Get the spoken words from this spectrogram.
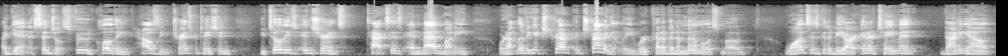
again, essentials food, clothing, housing, transportation, utilities, insurance, taxes, and mad money. We're not living extra- extravagantly, we're kind of in a minimalist mode. Wants is going to be our entertainment, dining out,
